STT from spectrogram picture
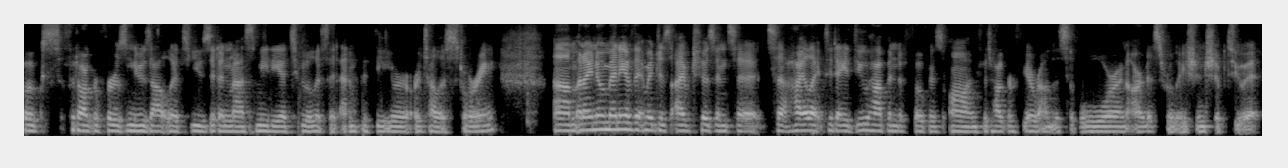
folks, photographers, news outlets use it in mass media to elicit empathy or, or tell a story. Um, and I know many of the images I've chosen to, to highlight today do happen to focus on photography around the Civil War and artists' relationship to it.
